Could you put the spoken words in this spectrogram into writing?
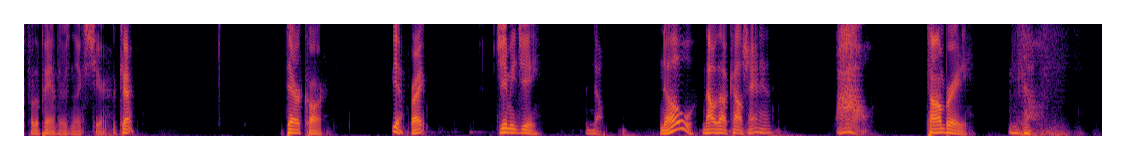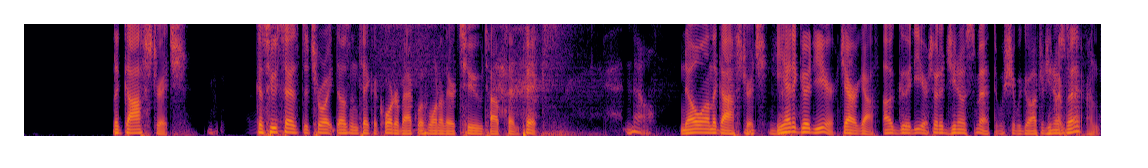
for the Panthers next year. Okay. Derek Carr. Yeah. Right? Jimmy G. No. No. Not without Kyle Shanahan. Wow. Tom Brady. No. The Goff stretch. Because who says Detroit doesn't take a quarterback with one of their two top 10 picks? No. No on the Goff stretch. He had a good year, Jared Goff. A good year. So did Geno Smith. Should we go after Geno I'm- Smith? I'm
